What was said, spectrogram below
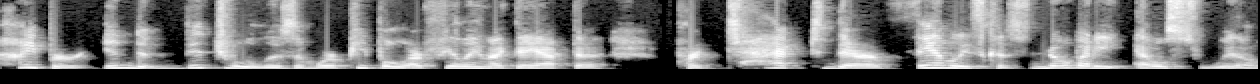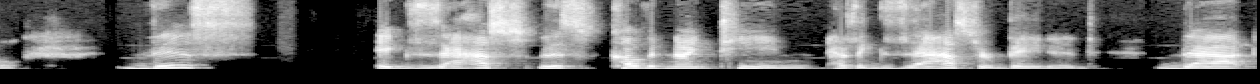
hyper individualism where people are feeling like they have to protect their families because nobody else will. This exas this COVID-19 has exacerbated that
